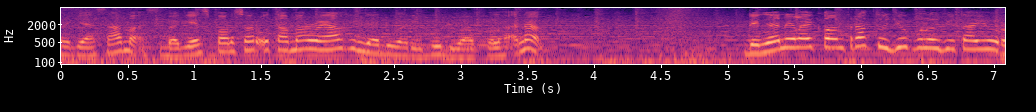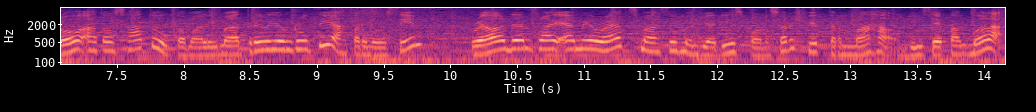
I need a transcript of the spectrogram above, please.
kerjasama sebagai sponsor utama Real hingga 2026. Dengan nilai kontrak 70 juta euro atau 1,5 triliun rupiah per musim, Real dan Fly Emirates masih menjadi sponsorship termahal di sepak bola.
